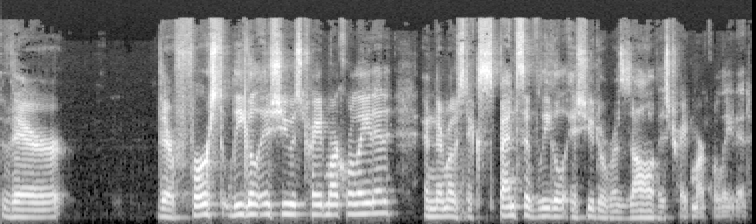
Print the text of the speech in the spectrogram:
their their first legal issue is trademark related, and their most expensive legal issue to resolve is trademark related.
